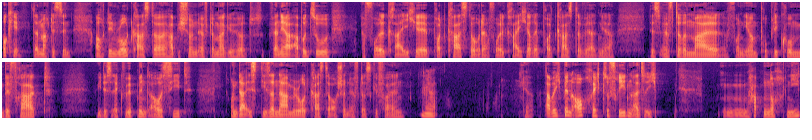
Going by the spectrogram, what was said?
Okay, dann macht es Sinn. Auch den Roadcaster habe ich schon öfter mal gehört. Werden ja ab und zu erfolgreiche Podcaster oder erfolgreichere Podcaster werden ja des Öfteren mal von ihrem Publikum befragt, wie das Equipment aussieht. Und da ist dieser Name Roadcaster auch schon öfters gefallen. Ja. Ja, aber ich bin auch recht zufrieden. Also ich hm, habe noch nie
